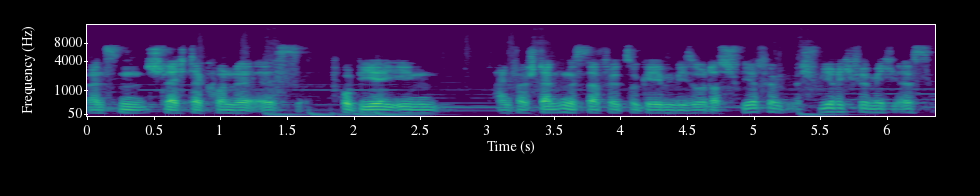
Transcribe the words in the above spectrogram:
Wenn es ein schlechter Kunde ist, probiere ihnen ein Verständnis dafür zu geben, wieso das schwierig für mich ist.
